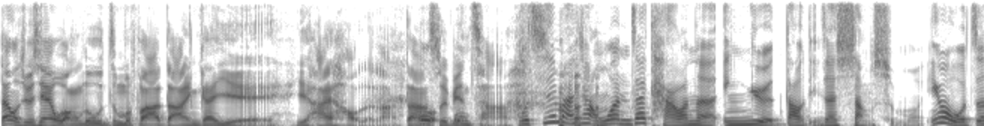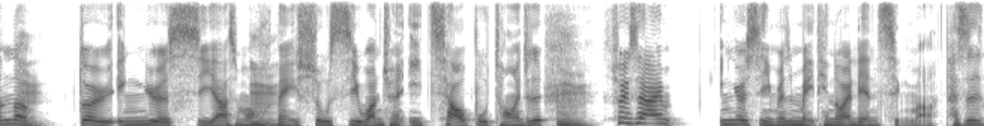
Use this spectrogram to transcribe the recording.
但我觉得现在网络这么发达，应该也也还好了啦，大家随便查。我其实蛮想问，在台湾的音乐到底在上什么？因为我真的嗯对于音乐系啊、什么美术系完全一窍不通、就是，嗯所以现在音乐系里面是每天都在练琴吗？还是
